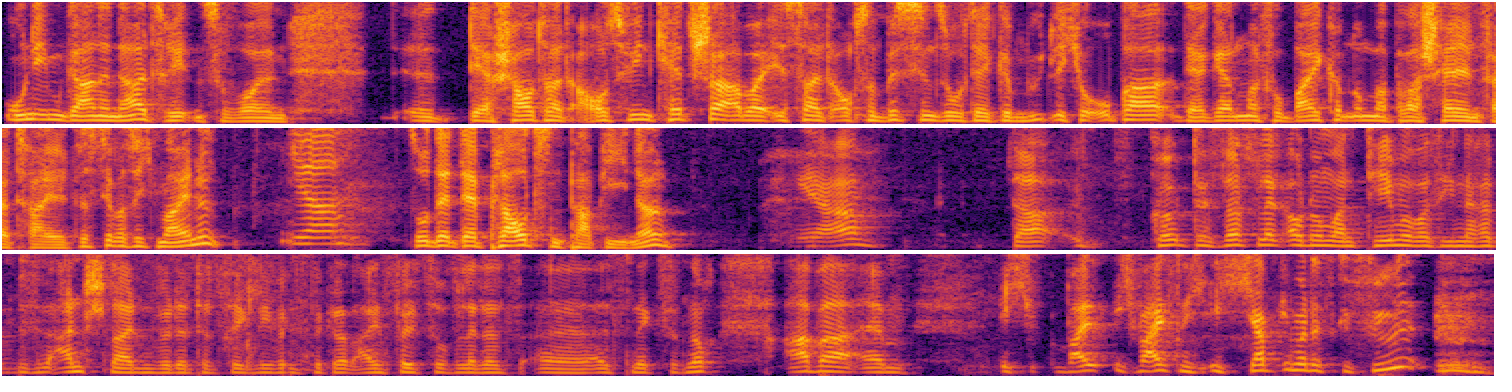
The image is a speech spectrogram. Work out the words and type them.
ohne ihm gar nicht nahe treten zu wollen, äh, der schaut halt aus wie ein Catcher, aber ist halt auch so ein bisschen so der gemütliche Opa, der gerne mal vorbeikommt und mal ein paar Schellen verteilt. Wisst ihr, was ich meine? Ja, So der, der Plauzenpapi, ne? Ja, da, das wäre vielleicht auch noch mal ein Thema, was ich nachher ein bisschen anschneiden würde, tatsächlich, wenn es mir gerade einfällt, so vielleicht als, äh, als nächstes noch. Aber ähm, ich, weil, ich weiß nicht, ich habe immer das Gefühl,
